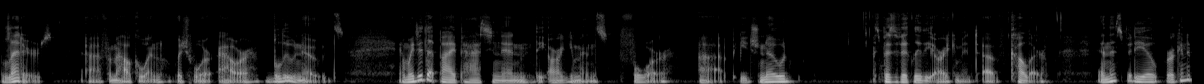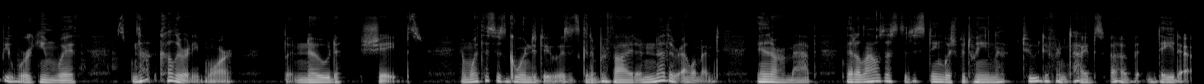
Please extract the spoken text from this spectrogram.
letters uh, from Alcuin, which were our blue nodes. And we did that by passing in the arguments for uh, each node, specifically the argument of color. In this video, we're going to be working with not color anymore, but node shapes. And what this is going to do is it's going to provide another element in our map that allows us to distinguish between two different types of data.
